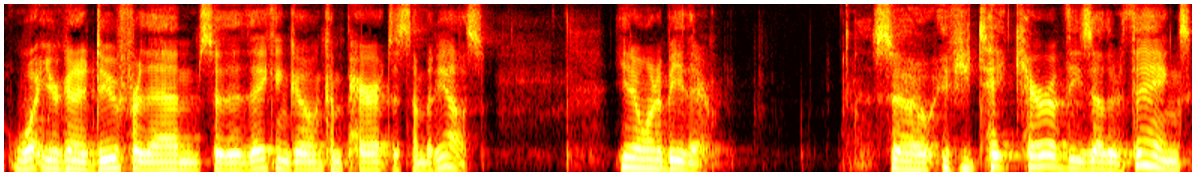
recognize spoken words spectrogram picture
what you're going to do for them so that they can go and compare it to somebody else. You don't want to be there. So, if you take care of these other things,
